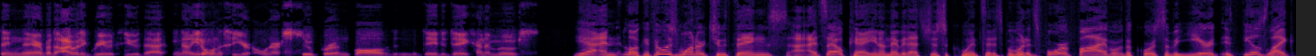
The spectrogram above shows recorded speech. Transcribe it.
thing there. But I would agree with you that you know you don't want to see your owner super involved in the day to day kind of moves. Yeah, and look, if it was one or two things, I'd say okay, you know, maybe that's just a coincidence. But when it's four or five over the course of a year, it feels like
